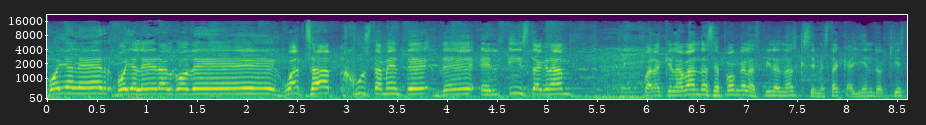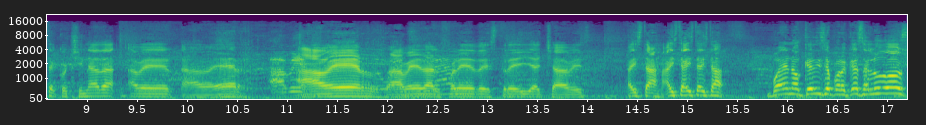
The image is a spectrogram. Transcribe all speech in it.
voy a leer, voy a leer algo de WhatsApp, justamente de el Instagram. Para que la banda se ponga las pilas, nada más que se me está cayendo aquí esta cochinada. A ver, a ver. A ver. A ver, a ver, Alfredo Estrella Chávez. Ahí está, ahí está, ahí está, ahí está. Bueno, ¿qué dice por acá? Saludos.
